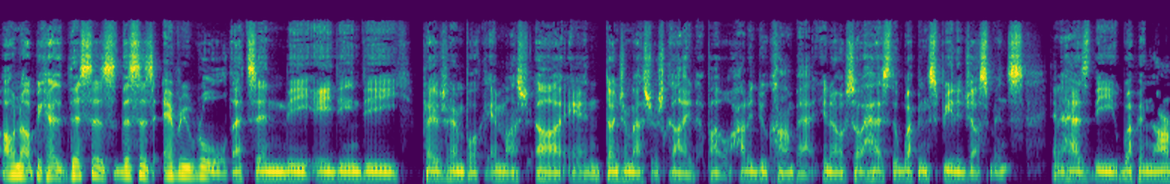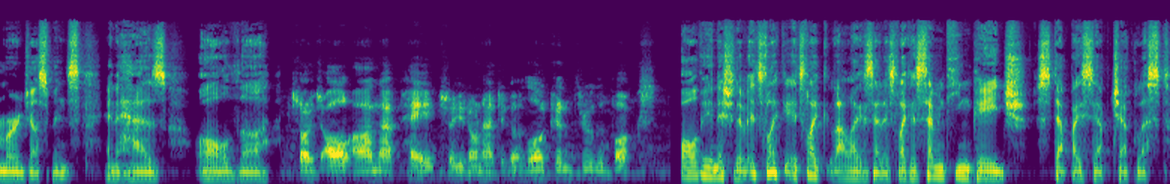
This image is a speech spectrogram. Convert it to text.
Oh no, because this is this is every rule that's in the AD&D Player's Handbook and Master uh, and Dungeon Master's Guide about how to do combat. You know, so it has the weapon speed adjustments and it has the weapon armor adjustments and it has all the. So it's all on that page, so you don't have to go looking through the books. all the initiative. It's like it's like like I said, it's like a 17 page step by step checklist.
